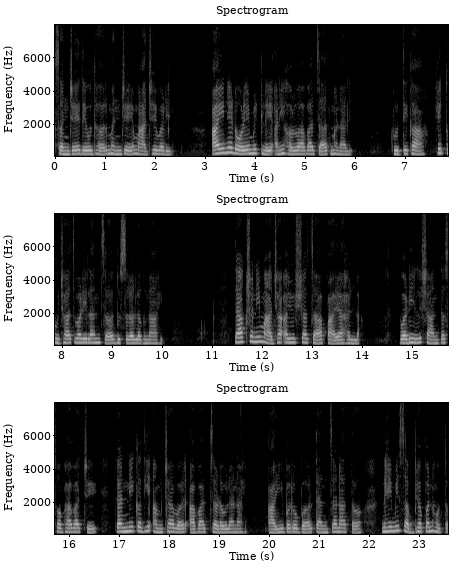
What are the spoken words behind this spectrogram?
संजय देवधर म्हणजे माझे वडील. आईने डोळे मिटले आणि हळू आवाजात म्हणाली, कृतिका, हे तुझ्याच वडिलांचं दुसरं लग्न आहे. त्या क्षणी माझ्या आयुष्याचा पाया हल्ला वडील शांत स्वभावाचे. त्यांनी कधी आमच्यावर आवाज चढवला नाही. आईबरोबर त्यांचं नातं नेहमी सभ्य पण होतं.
